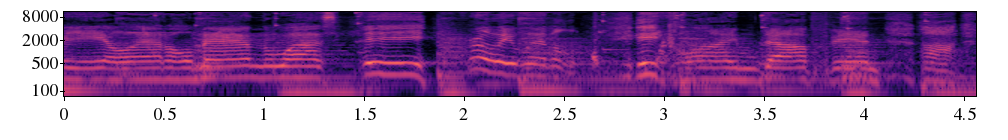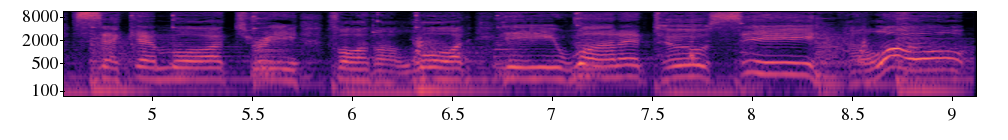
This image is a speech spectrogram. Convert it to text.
Wee little man was he, really little. He climbed up in a sycamore tree for the Lord he wanted to see. Hello!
